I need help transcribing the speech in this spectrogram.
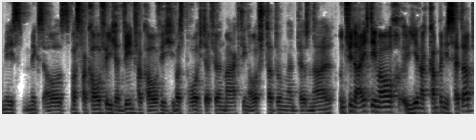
Mix aus, was verkaufe ich, an wen verkaufe ich, was brauche ich dafür an Marketing, Ausstattung, an Personal? Und vielleicht eben auch je nach Company Setup,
